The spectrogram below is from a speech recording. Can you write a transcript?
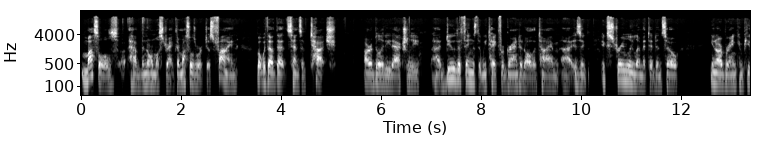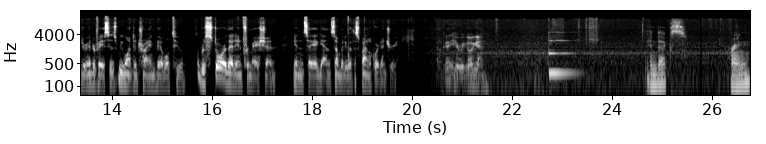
muscles have the normal strength. Their muscles work just fine, but without that sense of touch, our ability to actually uh, do the things that we take for granted all the time uh, is e- extremely limited. And so, in our brain computer interfaces, we want to try and be able to restore that information in, say, again, somebody with a spinal cord injury. Okay, here we go again. Index, ring,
